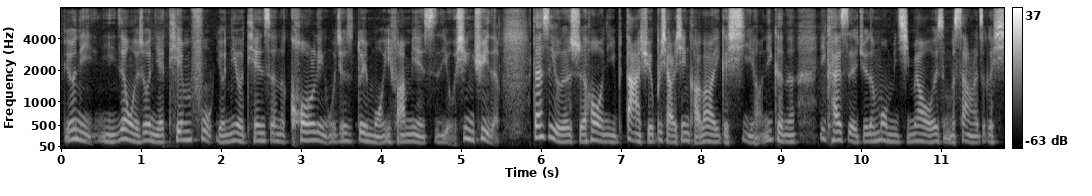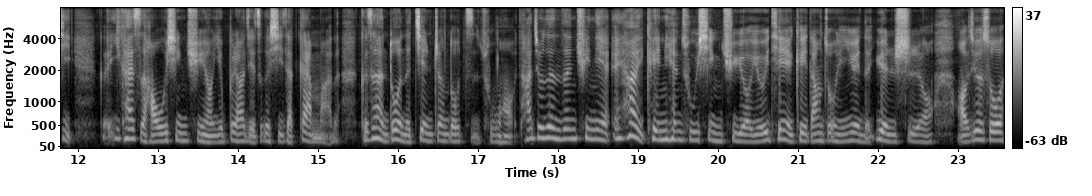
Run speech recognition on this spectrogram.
比如你你认为说你的天赋有你有天生的 calling，我就是对某一方面是有兴趣的。但是有的时候你大学不小心考到一个系哈，你可能一开始也觉得莫名其妙，我为什么上了这个系？一开始毫无兴趣哦，也不了解这个戏在干嘛的。可是很多人的见证都指出哈，他就认真去念，哎，他也可以念出兴趣哦。有一天也可以当中研院的院士哦。哦，就是说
